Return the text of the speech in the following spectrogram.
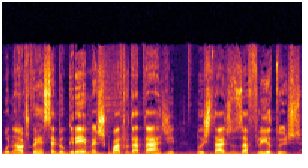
o Náutico recebe o Grêmio às 4 da tarde no Estádio dos Aflitos.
